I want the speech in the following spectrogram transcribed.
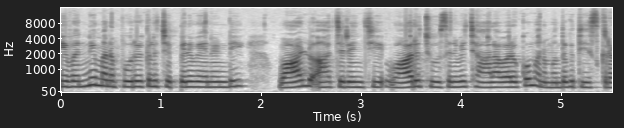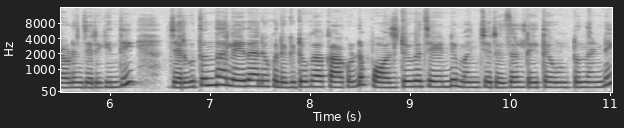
ఇవన్నీ మన పూర్వీకులు చెప్పినవేనండి. వాళ్ళు ఆచరించి వారు చూసినవి చాలా వరకు మన ముందుకు తీసుకురావడం జరిగింది. జరుగుతుందా లేదా అని ఒక నెగిటివ్గా కాకుండా పాజిటివ్గా చేయండి. మంచి రిజల్ట్ అయితే ఉంటుందండి.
